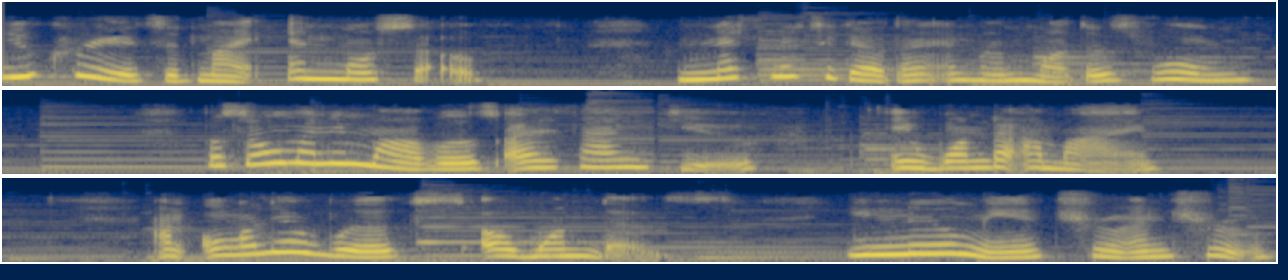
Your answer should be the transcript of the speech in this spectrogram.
You created my inmost self, knit me together in my mother's womb. For so many marvels I thank you, a wonder am I, and all your works are wonders. You knew me true and true.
